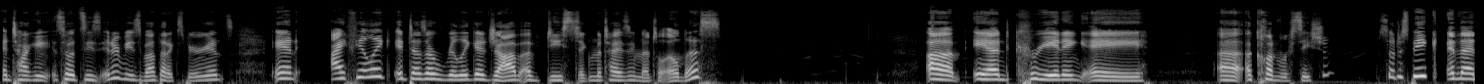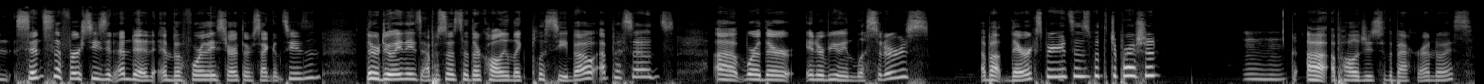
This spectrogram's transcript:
and talking so it's these interviews about that experience. And i feel like it does a really good job of destigmatizing mental illness. Um and creating a uh, a conversation so to speak and then since the first season ended and before they start their second season they're doing these episodes that they're calling like placebo episodes uh, where they're interviewing listeners about their experiences with depression Mm-hmm. uh, apologies for the background noise.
